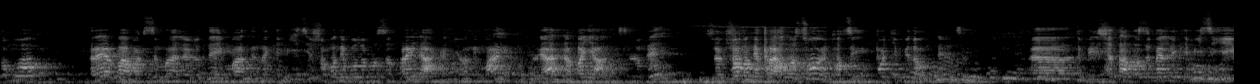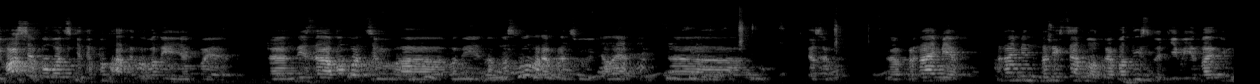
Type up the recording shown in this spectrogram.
Тому треба максимально людей мати на комісії, щоб вони були просто перелякані. Вони мають реально боятися людей, що якщо вони проголосують, то це їм потім відгукнеться. Е, тим більше там на земельній комісії є і ваші оболонські депутати, ну вони якби е, не за оболонців, а вони там на столара працюють, але е, скажімо, принаймні. Принаймні на них все одно треба тиснути, і їм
